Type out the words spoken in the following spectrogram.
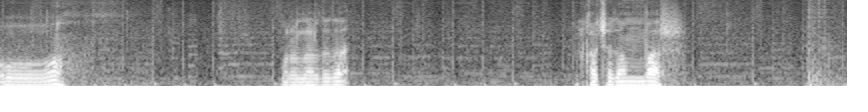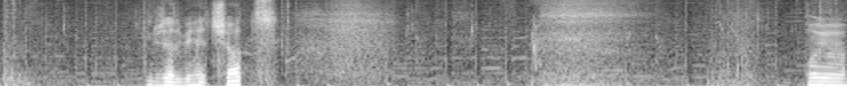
o Buralarda da birkaç adam var. Güzel bir headshot. Oy oy.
